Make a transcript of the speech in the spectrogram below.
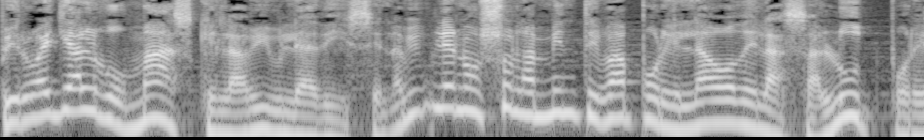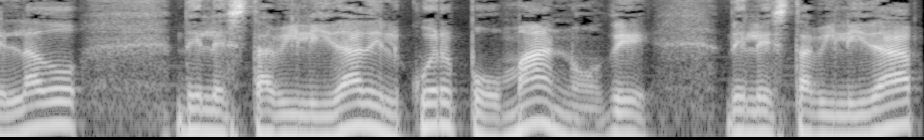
Pero hay algo más que la Biblia dice. La Biblia no solamente va por el lado de la salud, por el lado de la estabilidad del cuerpo humano, de, de la estabilidad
